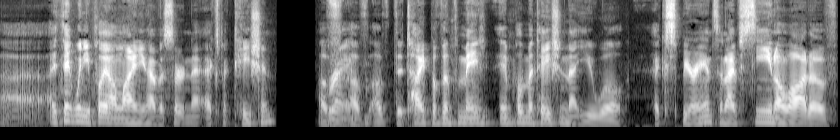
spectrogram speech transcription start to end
Uh, I think when you play online, you have a certain expectation of right. of, of the type of implementation that you will experience, and I've seen a lot of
